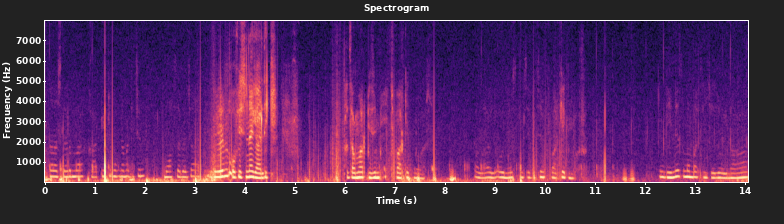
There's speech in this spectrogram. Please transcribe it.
arkadaşlarımla katil kim oynamak için muhasebeci abilerin ofisine geldik. Adamlar bizim hiç fark etmiyorlar. Vallahi öyle oynuyoruz kimse bizim fark etmiyor. Şimdi ne zaman başlayacağız oyuna?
